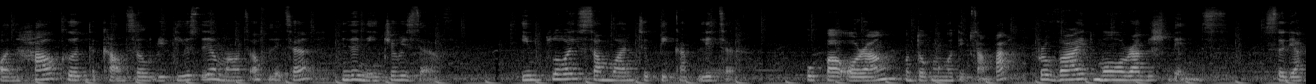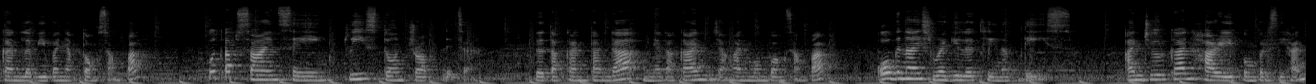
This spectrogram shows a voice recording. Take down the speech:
on how could the council reduce the amount of litter in the nature reserve. Employ someone to pick up litter upah orang untuk mengutip sampah, provide more rubbish bins, sediakan lebih banyak tong sampah, put up signs saying please don't drop litter, letakkan tanda menyatakan jangan membuang sampah, organize regular cleanup days, anjurkan hari pembersihan,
